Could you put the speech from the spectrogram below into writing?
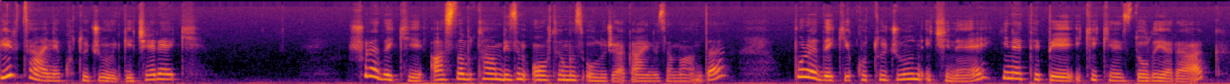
Bir tane kutucuğu geçerek şuradaki aslında bu tam bizim ortamız olacak aynı zamanda. Buradaki kutucuğun içine yine tepeye iki kez dolayarak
